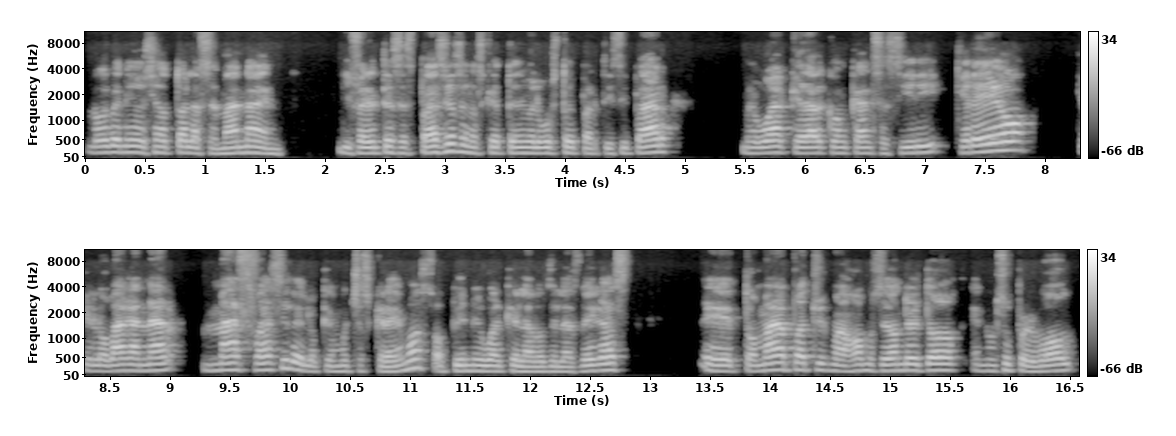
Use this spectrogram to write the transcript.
lo he venido diciendo toda la semana en diferentes espacios en los que he tenido el gusto de participar. Me voy a quedar con Kansas City. Creo que lo va a ganar más fácil de lo que muchos creemos. Opino igual que la voz de Las Vegas. Eh, tomar a Patrick Mahomes de underdog en un Super Bowl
